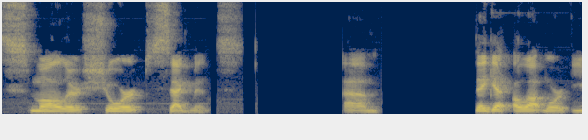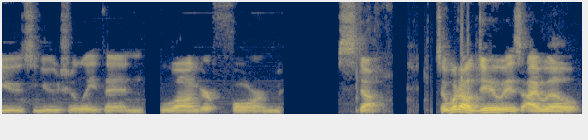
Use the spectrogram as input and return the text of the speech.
smaller, short segments. Um, they get a lot more views usually than longer form stuff. So what I'll do is I will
